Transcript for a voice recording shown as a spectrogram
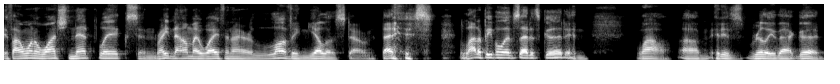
if I want to watch Netflix, and right now my wife and I are loving Yellowstone. That is, a lot of people have said it's good, and wow, um, it is really that good.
